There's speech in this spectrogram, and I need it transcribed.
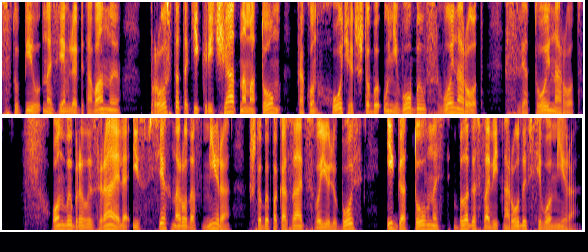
ступил на землю обетованную, просто-таки кричат нам о том, как Он хочет, чтобы у Него был свой народ, святой народ. Он выбрал Израиля из всех народов мира, чтобы показать свою любовь и готовность благословить народы всего мира.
